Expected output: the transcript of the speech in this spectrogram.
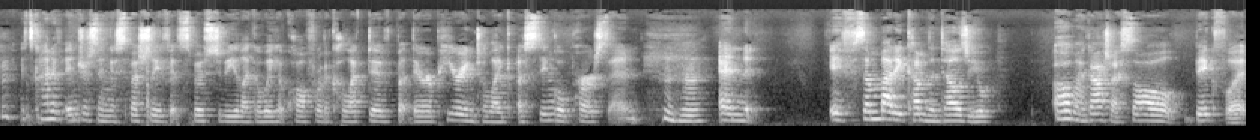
It's kind of interesting, especially if it's supposed to be like a wake up call for the collective, but they're appearing to like a single person. Mm-hmm. And if somebody comes and tells you, "Oh my gosh, I saw Bigfoot,"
